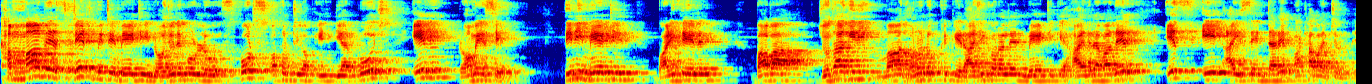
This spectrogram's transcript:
খাম্মামের স্টেট মিটে মেয়েটি নজরে পড়ল স্পোর্টস অথরিটি অফ ইন্ডিয়ার কোচ এন রমেশের। তিনি মেয়েটির বাড়িতে এলেন। বাবা যোধাগিরি মা ধনলক্ষ্মীকে রাজি করালেন মেয়েটিকে হায়দ্রাবাদের এস এ আই সেন্টারে পাঠাবার জন্যে।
